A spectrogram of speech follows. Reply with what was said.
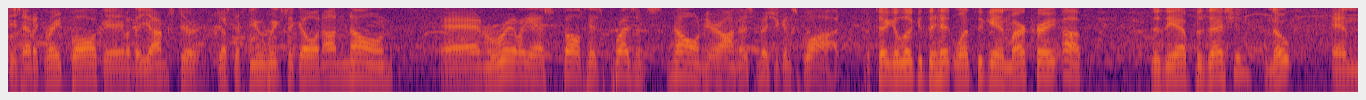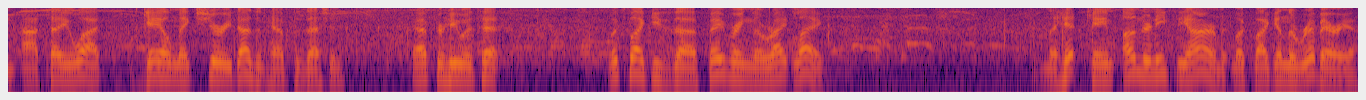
He's had a great ball game and the youngster just a few weeks ago an unknown and really has felt his presence known here on this Michigan squad. We'll take a look at the hit once again. Markray up. Does he have possession? Nope. And I'll tell you what, Gayle makes sure he doesn't have possession after he was hit. Looks like he's uh, favoring the right leg. And the hit came underneath the arm, it looked like, in the rib area.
